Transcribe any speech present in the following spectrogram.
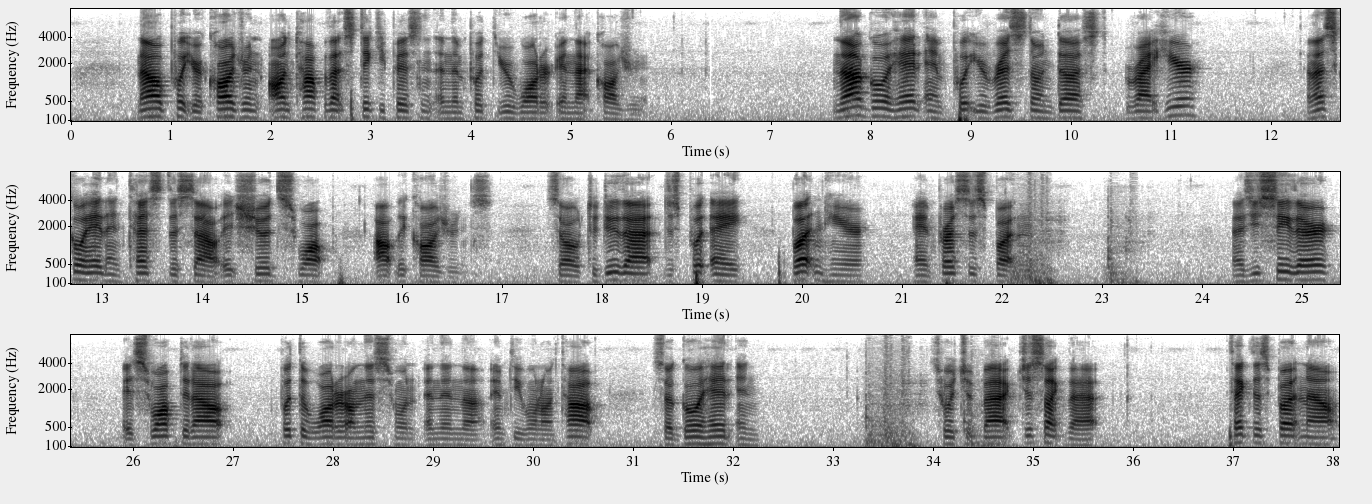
Now put your cauldron on top of that sticky piston and then put your water in that cauldron. Now go ahead and put your redstone dust right here. And let's go ahead and test this out. It should swap out the cauldrons. So to do that, just put a button here and press this button. As you see there, it swapped it out. Put the water on this one and then the empty one on top. So go ahead and switch it back just like that. Take this button out.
